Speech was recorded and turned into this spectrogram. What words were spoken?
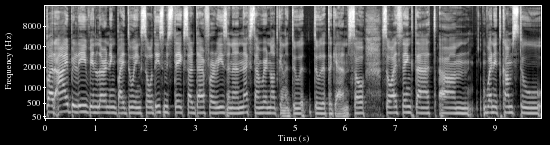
but I believe in learning by doing so. These mistakes are there for a reason, and next time we're not going to do it do it again. So, so I think that um, when it comes to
